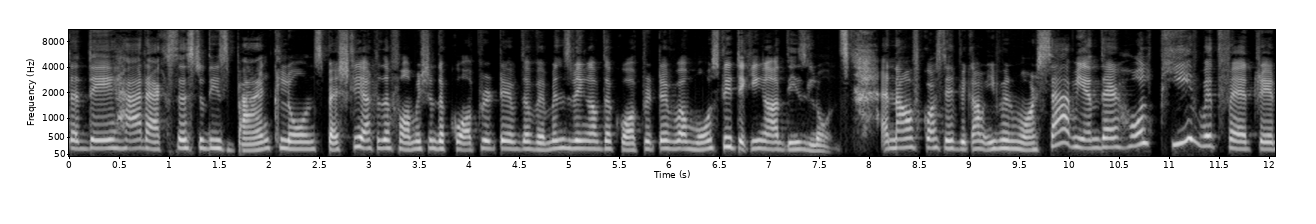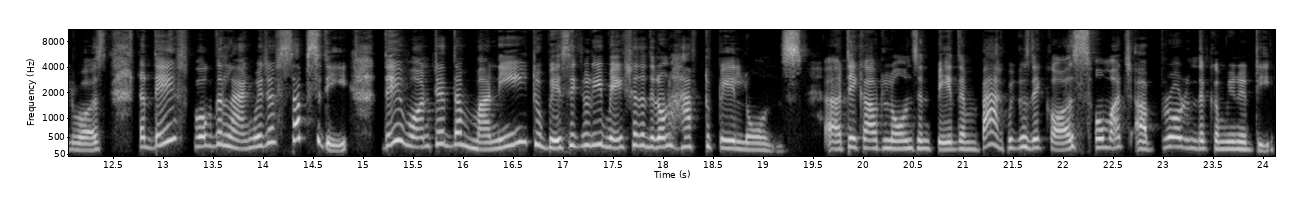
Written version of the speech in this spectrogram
that they had access to these bank loans especially after the formation of the cooperative the women's wing of the cooperative were mostly taking out these loans. And now of course they've become even more savvy. And their whole peeve with fair trade was that they spoke the language of subsidy. They wanted the money to basically make sure that they don't have to pay loans uh, take out loans and pay them back because they cause so much uproar in the community.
